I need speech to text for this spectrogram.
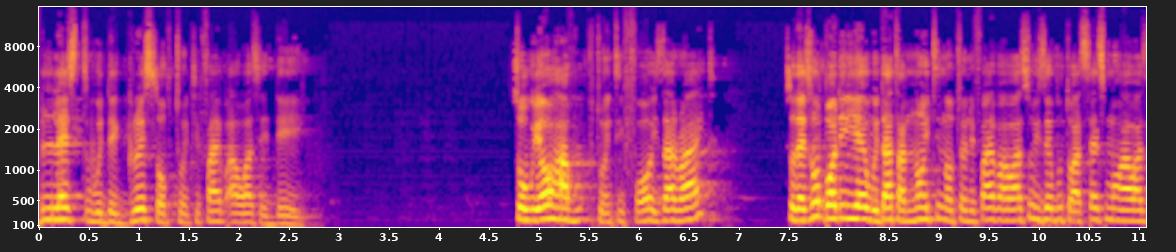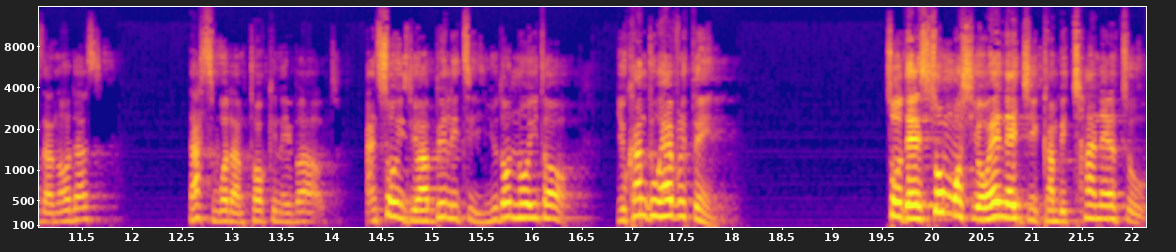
blessed with the grace of 25 hours a day? So we all have 24, is that right? So there's nobody here with that anointing of 25 hours who is able to access more hours than others. That's what I'm talking about. And so is your ability. You don't know it all. You can't do everything. So there's so much your energy can be channeled to.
